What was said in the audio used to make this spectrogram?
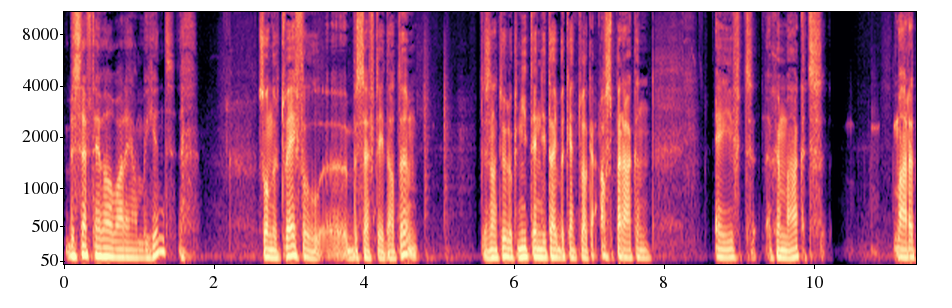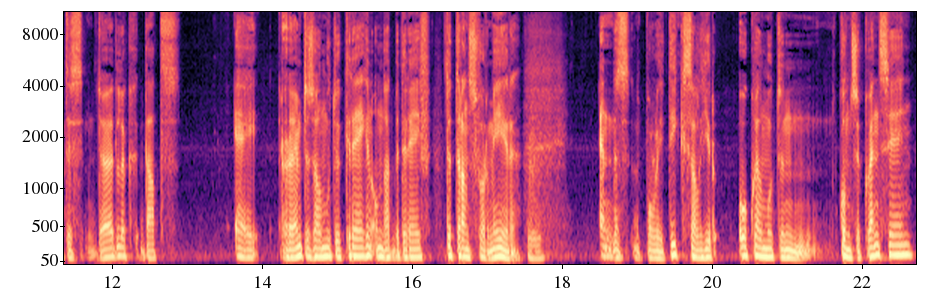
Beseft hij wel waar hij aan begint? Zonder twijfel uh, beseft hij dat. Hè. Het is natuurlijk niet in detail bekend welke afspraken hij heeft gemaakt. Maar het is duidelijk dat hij ruimte zal moeten krijgen om dat bedrijf te transformeren. Hmm. En dus de politiek zal hier ook wel moeten consequent zijn.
